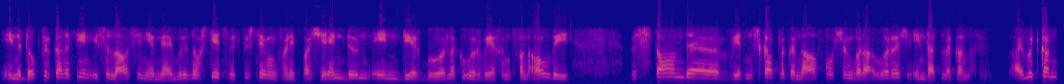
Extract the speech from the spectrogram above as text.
En 'n dokter kan dit nie in isolasie neem nie. Hy moet dit nog steeds met toestemming van die pasiënt doen en deur behoorlike oorweging van al die bestaande wetenskaplike navorsing wat daaroor is en dat hulle kan hy moet kan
